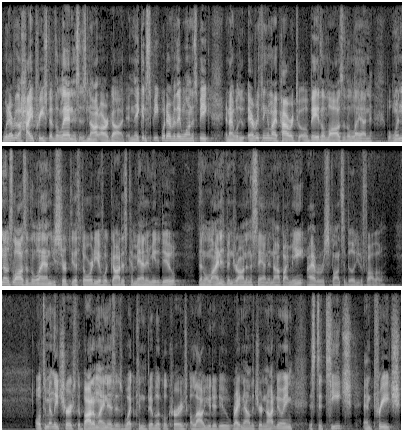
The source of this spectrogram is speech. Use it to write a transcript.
Whatever the high priest of the land is, is not our God. And they can speak whatever they want to speak, and I will do everything in my power to obey the laws of the land. But when those laws of the land usurp the authority of what God has commanded me to do, then a line has been drawn in the sand, and not by me. I have a responsibility to follow. Ultimately, church, the bottom line is, is what can biblical courage allow you to do right now that you're not doing is to teach and preach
